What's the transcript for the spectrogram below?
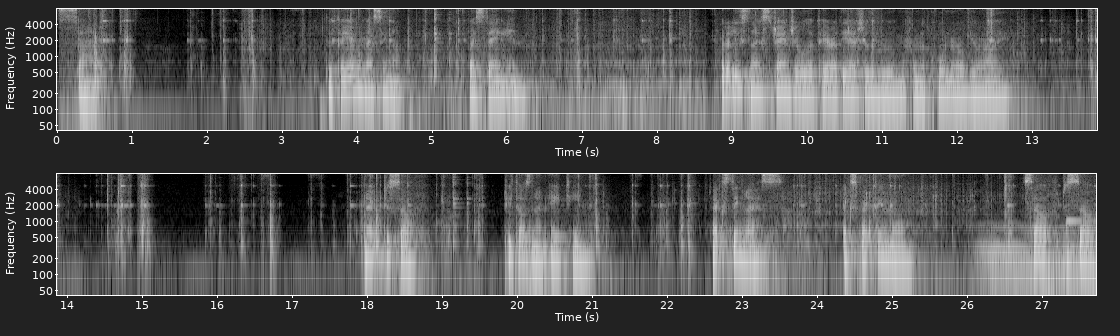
sad. The fear of messing up by staying in. But at least no stranger will appear at the edge of the room or from the corner of your eye. Note to self 2018. Texting less, expecting more. Self to self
